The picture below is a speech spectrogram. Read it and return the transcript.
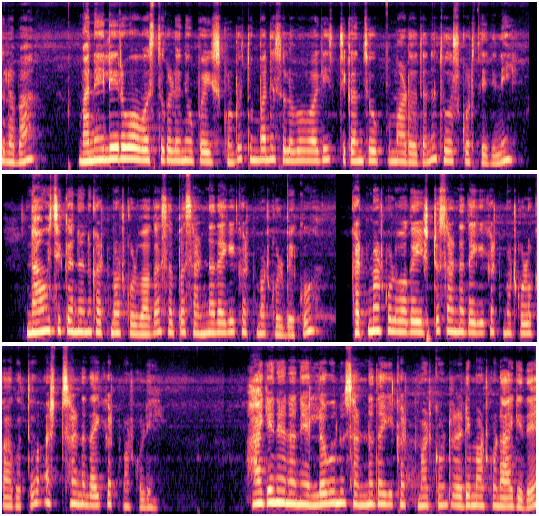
ಸುಲಭ. ಮನೆಯಲ್ಲಿರುವ ವಸ್ತುಗಳನ್ನು ಉಪಯೋಗಿಸ್ಕೊಂಡು ತುಂಬಾ ಸುಲಭವಾಗಿ ಚಿಕನ್ ಸೂಪ್ ಮಾಡೋದನ್ನು ತೋರಿಸ್ಕೊಡ್ತಿದ್ದೀನಿ ನಾವು ಚಿಕನನ್ನು ಕಟ್ ಮಾಡ್ಕೊಳ್ಳುವಾಗ ಸ್ವಲ್ಪ ಸಣ್ಣದಾಗಿ ಕಟ್ ಮಾಡ್ಕೊಳ್ಬೇಕು. ಕಟ್ ಮಾಡ್ಕೊಳ್ಳುವಾಗ ಎಷ್ಟು ಸಣ್ಣದಾಗಿ ಕಟ್ ಮಾಡ್ಕೊಳ್ಳೋಕ್ಕಾಗುತ್ತೋ ಅಷ್ಟು ಸಣ್ಣದಾಗಿ ಕಟ್ ಮಾಡ್ಕೊಳ್ಳಿ. ಹಾಗೆಯೇ ನಾನು ಎಲ್ಲವನ್ನೂ ಸಣ್ಣದಾಗಿ ಕಟ್ ಮಾಡ್ಕೊಂಡು ರೆಡಿ ಮಾಡ್ಕೊಂಡು ಆಗಿದೆ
